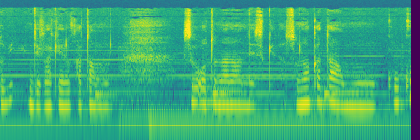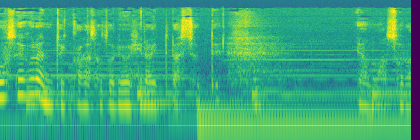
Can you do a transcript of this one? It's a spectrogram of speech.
遊び出かける方もすごい大人なんですけどその方はもう高校生ぐらいの時から悟りを開いてらっしゃっていやまあそら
